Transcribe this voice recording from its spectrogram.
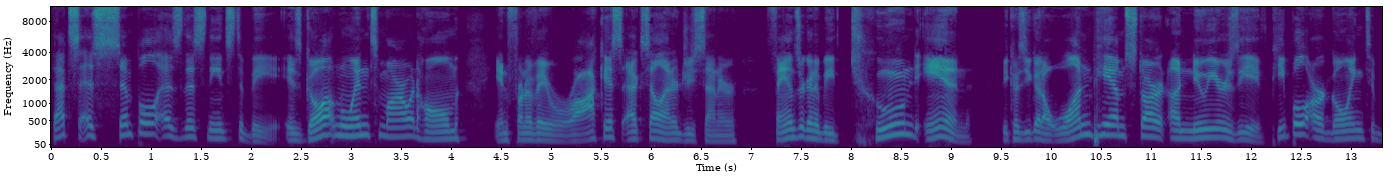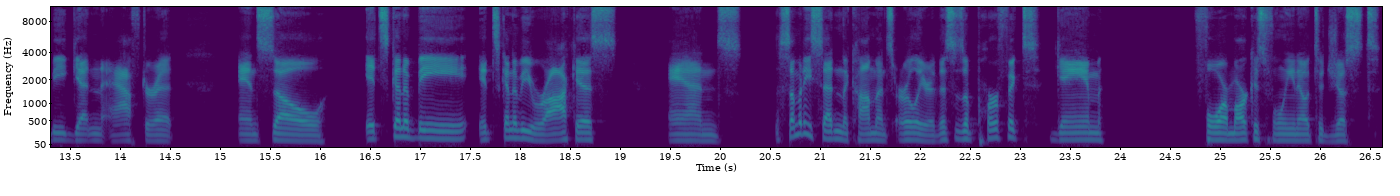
That's as simple as this needs to be. Is go out and win tomorrow at home in front of a raucous Xcel Energy Center. Fans are going to be tuned in because you got a 1 p.m. start on New Year's Eve. People are going to be getting after it. And so it's going to be it's going to be raucous and somebody said in the comments earlier this is a perfect game for Marcus Foligno to just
